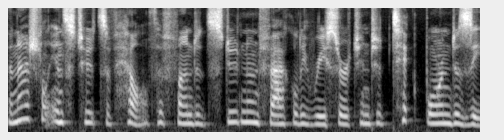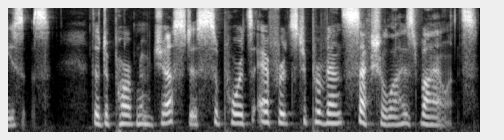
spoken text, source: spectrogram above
The National Institutes of Health have funded student and faculty research into tick borne diseases. The Department of Justice supports efforts to prevent sexualized violence.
